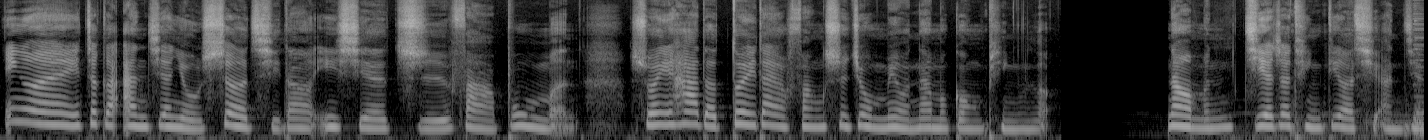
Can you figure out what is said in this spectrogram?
因为这个案件有涉及到一些执法部门，所以他的对待方式就没有那么公平了。那我们接着听第二起案件。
